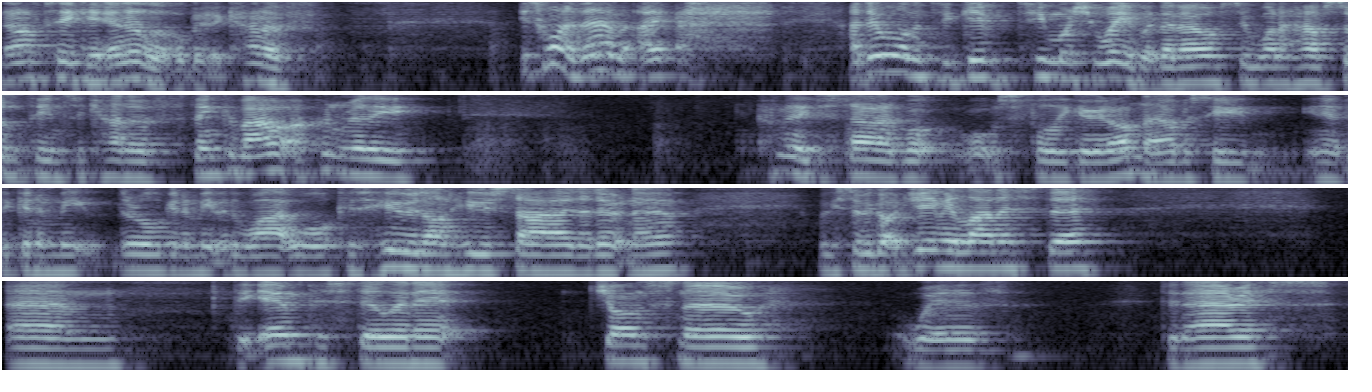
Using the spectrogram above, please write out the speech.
now I've taken it in a little bit, it kind of it's one of them. I I don't want them to give too much away, but then I also want to have something to kind of think about. I couldn't really really decide what, what was fully going on there. Obviously, you know, they're gonna meet they're all gonna meet with the White Walkers. Who's on whose side, I don't know. So we've got Jaime Lannister, um, the Imp is still in it, Jon Snow with Daenerys,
